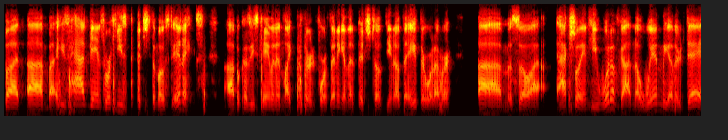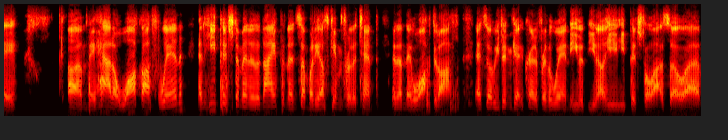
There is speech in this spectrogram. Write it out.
But um, but he's had games where he's pitched the most innings uh, because he's came in in like the third, fourth inning and then pitched to you know the eighth or whatever. Um, so I, actually, and he would have gotten a win the other day. Um, they had a walk off win, and he pitched him into the ninth, and then somebody else came for the tenth, and then they walked it off, and so he didn't get credit for the win. Even you know he, he pitched a lot. So um,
